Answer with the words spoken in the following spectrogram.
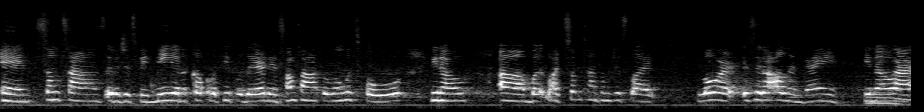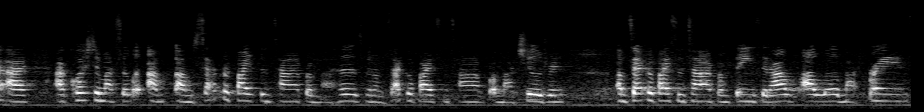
and sometimes it'll just be me and a couple of people there, and then sometimes the room is full. You know, um, but like sometimes I'm just like, Lord, is it all in vain? You know, mm. I, I I question myself. Like I'm I'm sacrificing time from my husband. I'm sacrificing time from my children. I'm sacrificing time from things that I, I love my friends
